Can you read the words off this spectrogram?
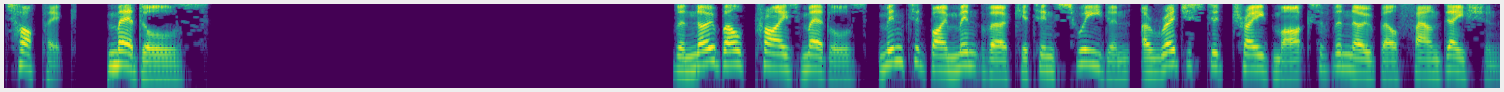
Topic: Medals. The Nobel Prize medals, minted by Myntverket in Sweden, are registered trademarks of the Nobel Foundation.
